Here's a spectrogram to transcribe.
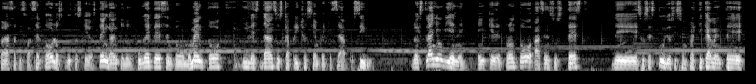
para satisfacer todos los gustos que ellos tengan. Tienen juguetes en todo momento y les dan sus caprichos siempre que sea posible. Lo extraño viene en que de pronto hacen sus test de sus estudios y son prácticamente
